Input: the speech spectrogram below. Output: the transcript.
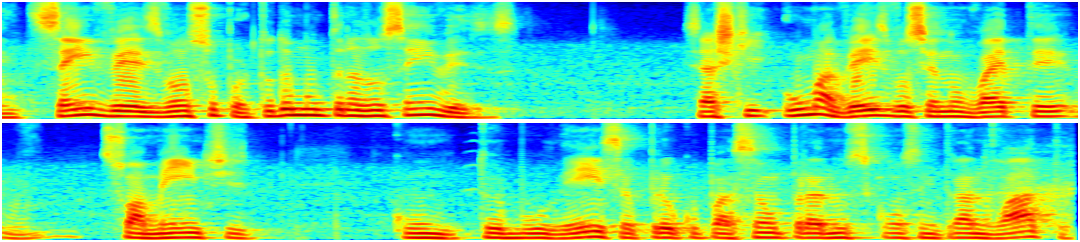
em 100 vezes, vamos supor, todo mundo transou 100 vezes. Você acha que uma vez você não vai ter sua mente com turbulência, preocupação para não se concentrar no ato?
